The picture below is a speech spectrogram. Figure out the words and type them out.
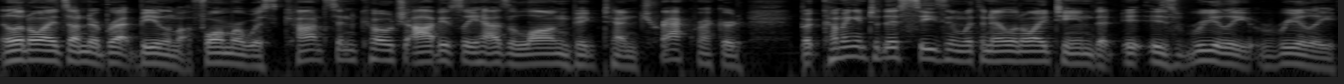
Illinois is under Brett Bielema, former Wisconsin coach, obviously has a long Big Ten track record, but coming into this season with an Illinois team that is really, really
